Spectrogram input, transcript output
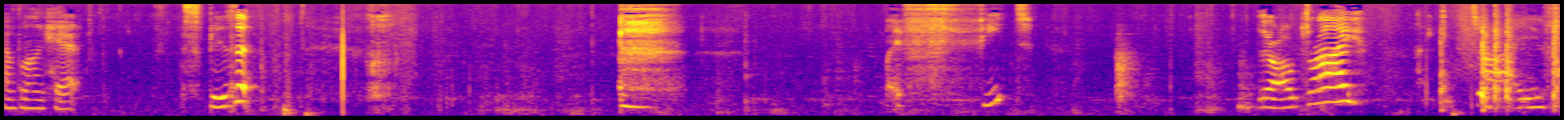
I Have long hair. Squeeze it. They're all dry. Dive.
